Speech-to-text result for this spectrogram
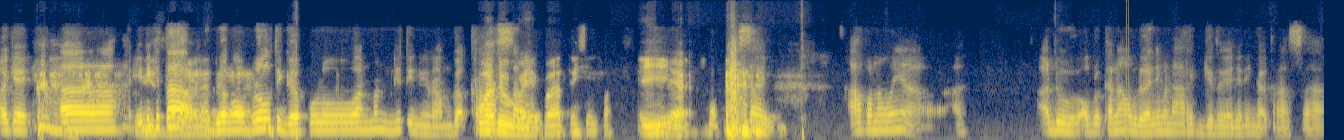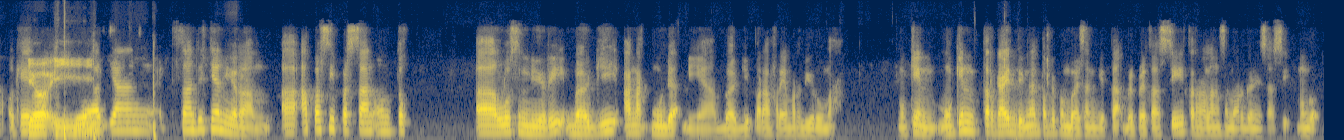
Oke, okay, uh, eh, ini kita udah ngobrol 30-an menit ini Ram, gak kerasa. Waduh, banyak banget nih. Sumpah. Iya. Gak kerasa ya. Apa namanya? Aduh obro karena obrolannya menarik gitu ya jadi nggak kerasa. Oke okay, buat yang selanjutnya nih Ram uh, apa sih pesan untuk uh, lu sendiri bagi anak muda nih ya bagi para framer di rumah? Mungkin mungkin terkait dengan topik pembahasan kita berprestasi terhalang sama organisasi. Monggo.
